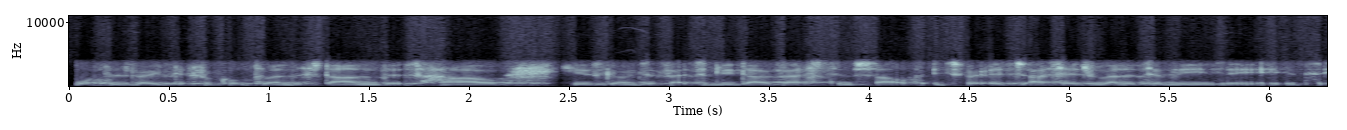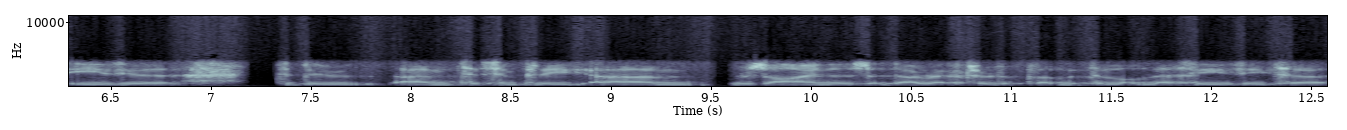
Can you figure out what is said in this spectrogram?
What is very difficult to understand is how he is going to effectively divest himself. It's, it's I say it's relatively easy. It's easier to do um, to simply um, resign as a director of the club. It's a lot less easy to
